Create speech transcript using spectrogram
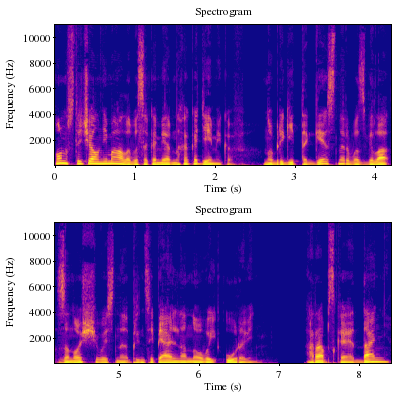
Он встречал немало высокомерных академиков, но Бригитта Геснер возвела заносчивость на принципиально новый уровень. Арабская дань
